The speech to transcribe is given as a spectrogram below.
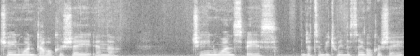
chain one double crochet in the chain one space that's in between the single crochet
